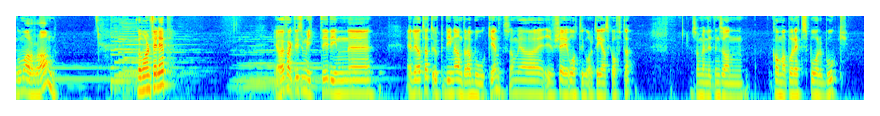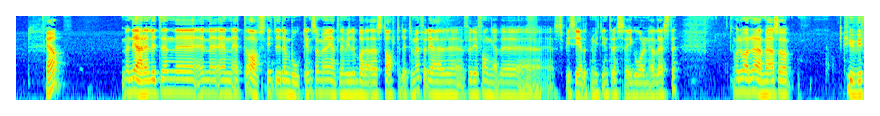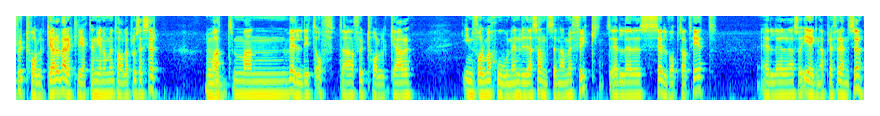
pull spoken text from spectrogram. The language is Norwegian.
God morgon. God morgen, Philip. Jag är faktiskt mitt i din... Eh, eller jag har tagit upp din andra boken som jag i och för sig återgår till ganska ofta. Som en liten sån komma på rätt spårbok. Ja. Men det är en liten, eh, en, en, ett avsnitt i den boken som jag egentligen ville bara starta lite med för det, är, eh, för det fångade eh, speciellt mitt intresse igår när jag läste. Och det var det där med alltså hur vi förtolkar verkligheten genom mentala processer. Mm. Och att man väldigt ofta förtolkar informationen via sanserna med frykt eller självupptatthet. Eller alltså egna preferenser.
